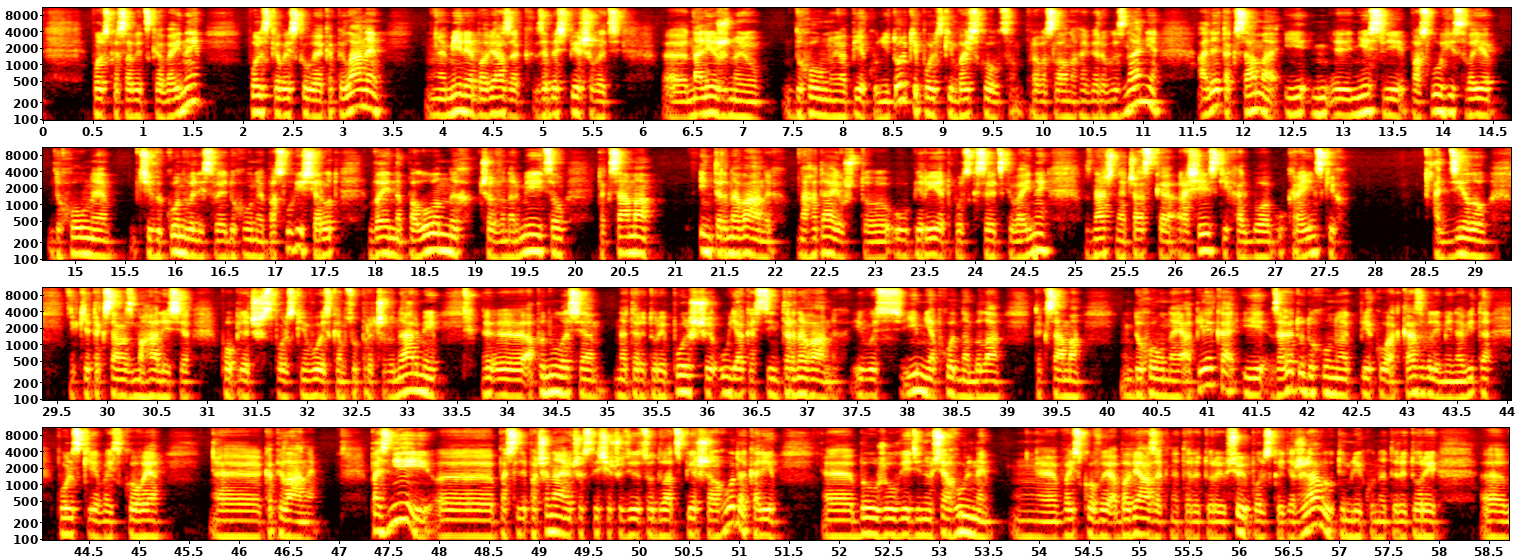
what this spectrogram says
польска-савецкай вайны польскія вайсковыя капіланы мелі абавязак забяспечваць належную духовную апеку не толькі польскім вайскоўцам праваслаўнага веравызнання, але таксама і неслі паслугі свае духоўныя ці выконвалі свае духоўныя паслугі сярод ваеннапалонных чырванармейцаў таксама інтэрнаваных. Нагадаю, што ў перыяд польска-савецкай вайны значная частка расійскіх альбо украінскіх аддзелаў, якія таксама змагаліся поплеч з польскім войскам супраць чырвонай арміі апынулася на тэрыторыі Польшчы ў якасці інтэрнаваных. І вось ім неабходна была таксама духоўная апека і за гэтую духоўную апеку адказвалі менавіта польскія вайсковыя капіланы пазней э, пасля пачынаючы з 1921 года калі э, быў ужо ўведзены ўсягульны э, вайсковы абавязак на тэрыторыі ўсёй польскай дзяржавы у тым ліку на тэрыторыі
